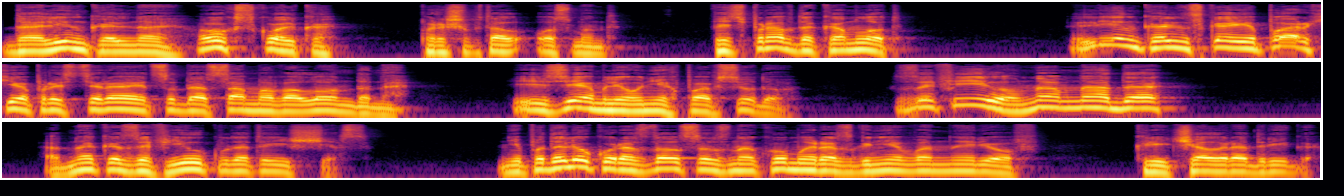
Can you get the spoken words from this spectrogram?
«Да Линкольна, ох сколько!» — прошептал Осмонд. «Ведь правда, Камлот?» «Линкольнская епархия простирается до самого Лондона, и земли у них повсюду. Зефил, нам надо...» Однако Зефил куда-то исчез. Неподалеку раздался знакомый разгневанный рев. Кричал Родриго.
